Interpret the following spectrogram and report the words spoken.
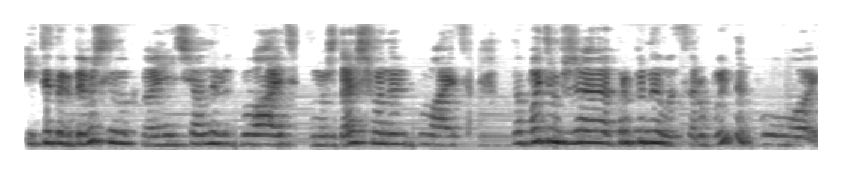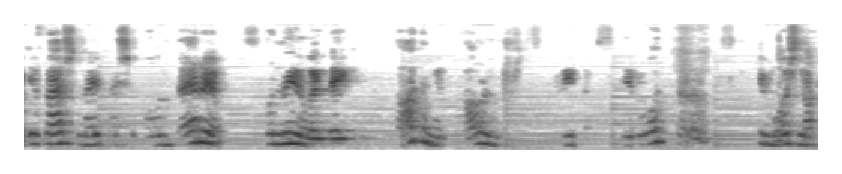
І ти так дивишся в окно, і нічого не відбувається, тому ждеш, що воно відбувається. Ну потім вже припинили це робити, бо я знаю, що навіть наші волонтери дзвонили деяким депутатам і казали, «Ну, що закрити свій рот, е, скільки можна.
